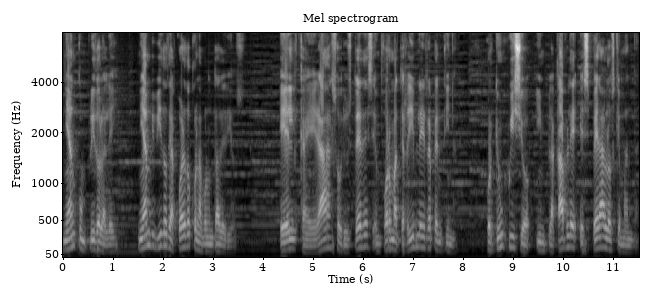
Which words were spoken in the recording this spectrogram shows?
ni han cumplido la ley, ni han vivido de acuerdo con la voluntad de Dios. Él caerá sobre ustedes en forma terrible y repentina, porque un juicio implacable espera a los que mandan.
